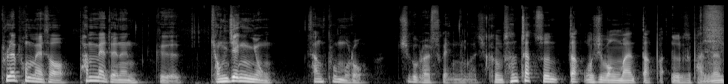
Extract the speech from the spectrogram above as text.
플랫폼에서 판매되는 그 경쟁용 상품으로 취급을 할 수가 있는 거죠. 그럼 선착순 딱 50억만 딱 바- 여기서 받는?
